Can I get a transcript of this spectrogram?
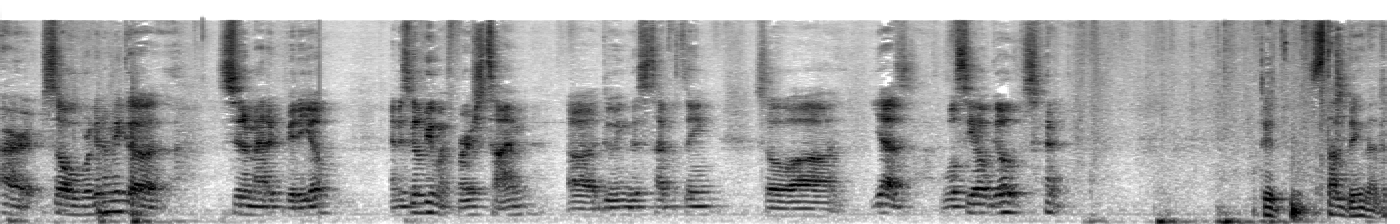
Alright, so we're gonna make a cinematic video, and it's gonna be my first time uh, doing this type of thing. So, uh, yes, we'll see how it goes. Dude, stop doing that.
